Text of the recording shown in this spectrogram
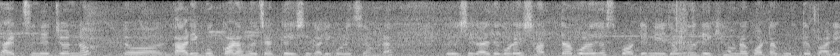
সাইট সিনের জন্য। তো গাড়ি বুক করা হয়েছে, একটা এসি গাড়ি করেছি আমরা। তো এসি গাড়িতে করে সাতটা বলে যে স্পটে নিয়ে যাব, তো দেখি আমরা কটা ঘুরতে পারি।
